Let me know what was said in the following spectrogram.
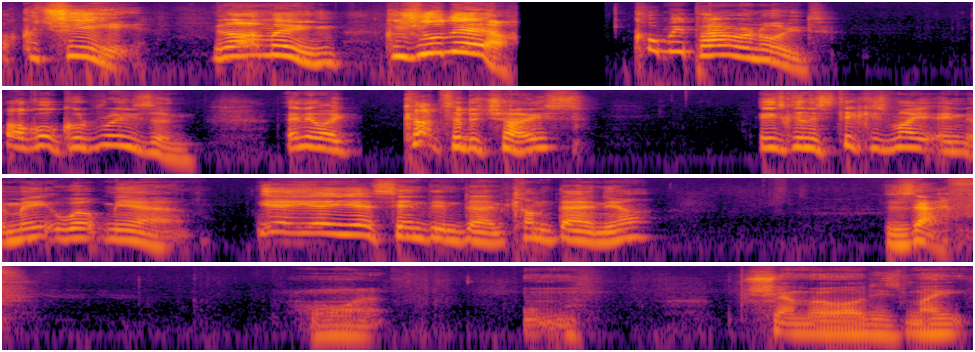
I could see it. You know what I mean? Because you're there. Call me paranoid. I've got good reason. Anyway, cut to the chase. He's going to stick his mate into me to help me out. Yeah, yeah, yeah, send him down. Come down here. Zaff. All right. Mm. Shamaradi's mate.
